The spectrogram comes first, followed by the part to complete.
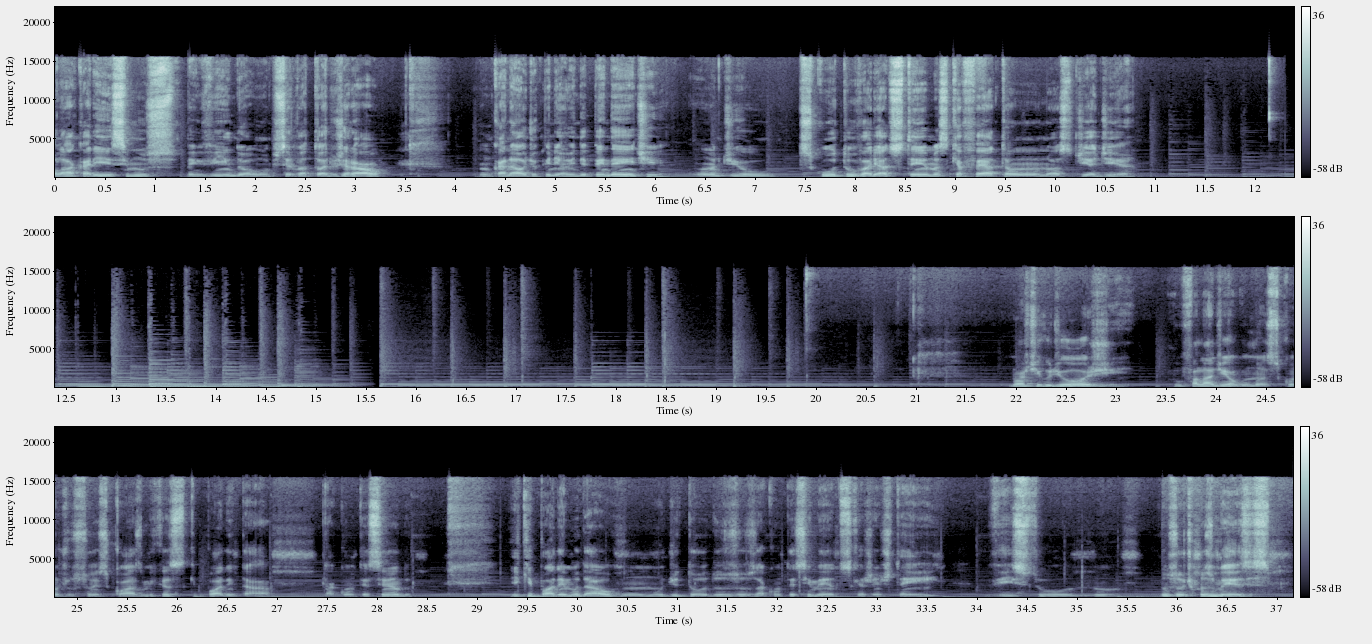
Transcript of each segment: Olá, caríssimos, bem-vindo ao Observatório Geral, um canal de opinião independente onde eu discuto variados temas que afetam o nosso dia a dia. No artigo de hoje, vou falar de algumas conjunções cósmicas que podem estar acontecendo e que podem mudar o rumo de todos os acontecimentos que a gente tem visto no, nos últimos meses.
